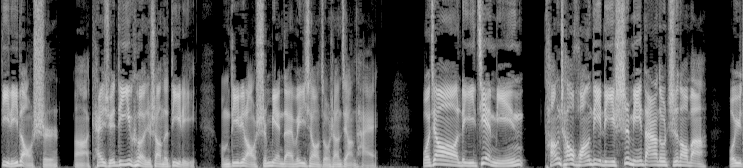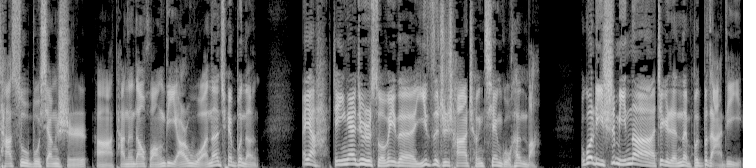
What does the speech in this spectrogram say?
地理老师啊，开学第一课就上的地理。我们地理老师面带微笑走上讲台，我叫李建民，唐朝皇帝李世民，大家都知道吧？我与他素不相识啊，他能当皇帝，而我呢却不能。哎呀，这应该就是所谓的一字之差成千古恨吧？不过李世民呢，这个人呢不不咋地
